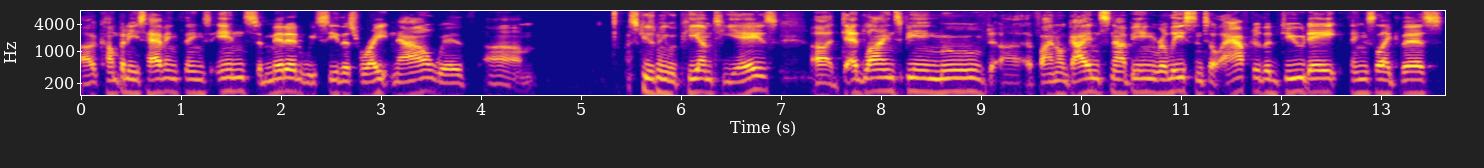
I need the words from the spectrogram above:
Uh, companies having things in submitted. We see this right now with um, excuse me, with PMTAs, uh, deadlines being moved, uh, final guidance not being released until after the due date, things like this.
